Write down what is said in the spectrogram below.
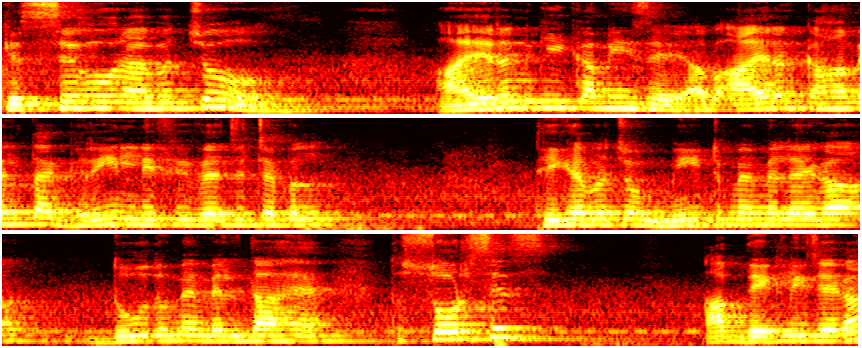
किससे हो रहा है बच्चों? आयरन की कमी से। अब आयरन कहाँ मिलता है? Green leafy vegetable. ठीक है बच्चों, मीट में मिलेगा, दूध में मिलता है। तो सोर्सेज आप देख लीजिएगा।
